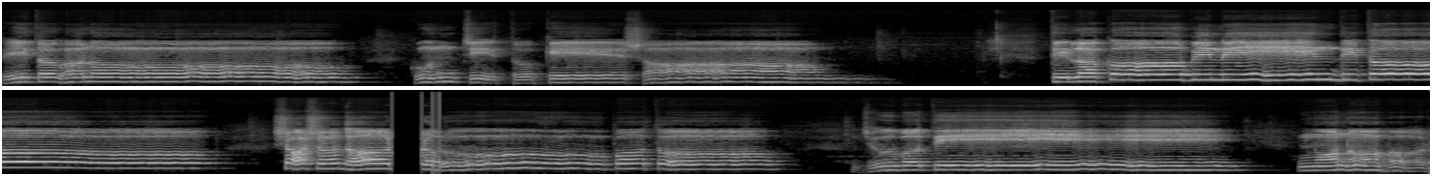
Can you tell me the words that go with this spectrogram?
পীত ঘন কুঞ্চিত কেশম। তিলক বিনিন্দিত। শশধর রূপত যুবতী মনোহর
